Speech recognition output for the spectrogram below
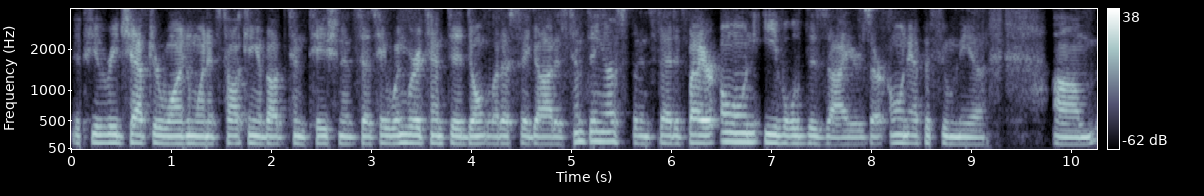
If you read chapter one, when it's talking about temptation, it says, Hey, when we're tempted, don't let us say God is tempting us, but instead it's by our own evil desires, our own epithumia, um,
